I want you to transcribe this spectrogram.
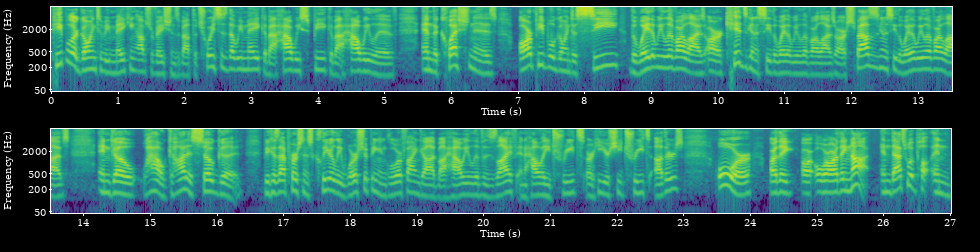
People are going to be making observations about the choices that we make, about how we speak, about how we live. And the question is, are people going to see the way that we live our lives? Are our kids going to see the way that we live our lives? Are our spouses going to see the way that we live our lives and go, wow, God is so good? Because that person is clearly worshiping and glorifying God by how he lives his life and how he treats or he or she treats others. Or are they or, or are they not? And that's what Paul and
